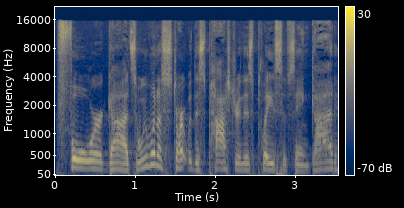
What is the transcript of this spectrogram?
for God. So we want to start with this posture in this place of saying, God,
